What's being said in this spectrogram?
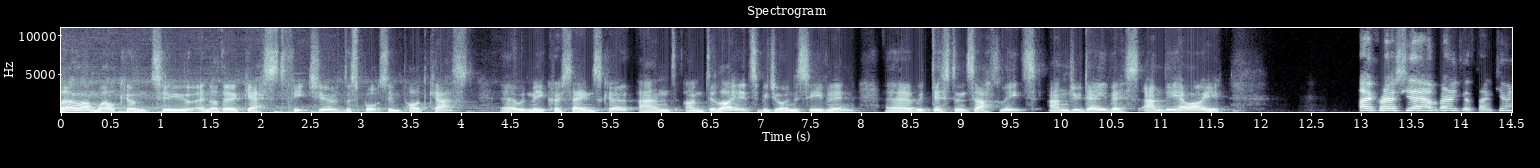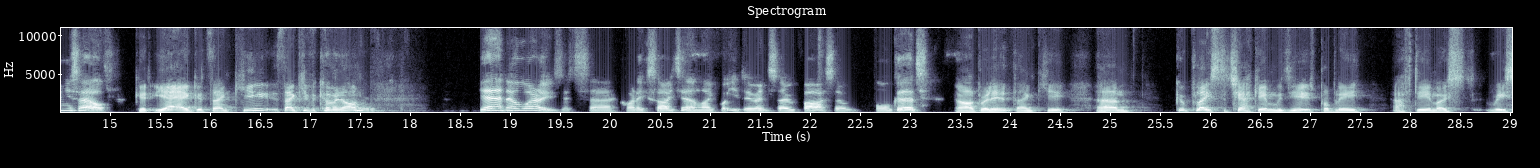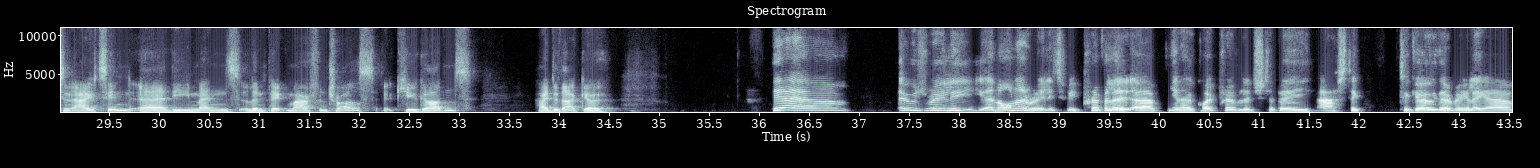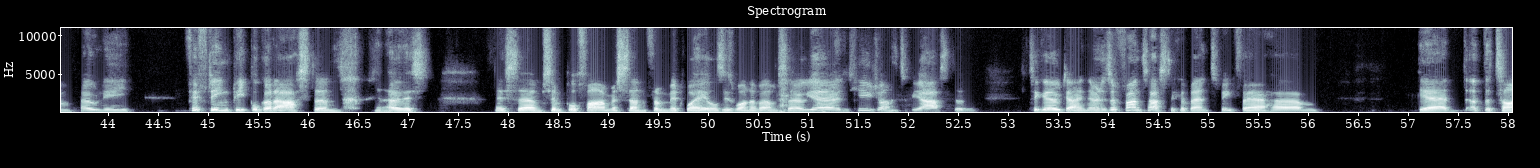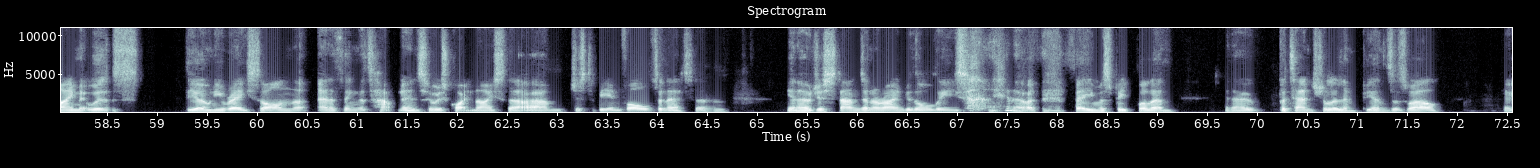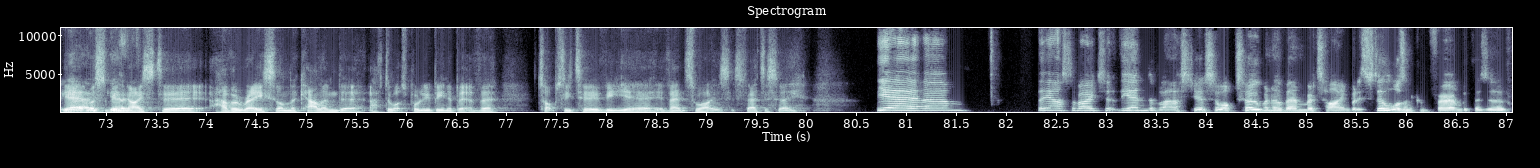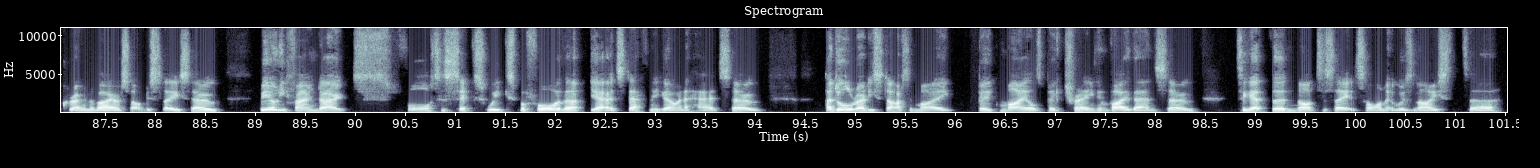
Hello and welcome to another guest feature of the Sports In podcast uh, with me, Chris Ainscote, and I'm delighted to be joined this evening uh, with distance athletes Andrew Davies. Andy, how are you? Hi, Chris. Yeah, I'm very good. Thank you. And yourself? Good. Yeah, good. Thank you. Thank you for coming on. Yeah, no worries. It's uh, quite exciting. I like what you're doing so far. So all good. Oh, brilliant. Thank you. Um, good place to check in with you is probably after your most recent outing, uh, the men's Olympic marathon trials at Kew Gardens. How did that go? Yeah, um, it was really an honour, really, to be privileged. Uh, you know, quite privileged to be asked to, to go there. Really, um, only fifteen people got asked, and you know this this um, simple farmer's son from mid Wales is one of them. So yeah, it's a huge honour to be asked and to go down there. And it's a fantastic event, to be fair. Um, yeah, at the time it was the only race on that anything that's happening. So it was quite nice that um, just to be involved in it and you know just standing around with all these you know famous people and you know potential Olympians as well. Yeah, yeah it must have good. been nice to have a race on the calendar after what's probably been a bit of a topsy turvy year events wise. It's fair to say. Yeah, um, they asked about it at the end of last year, so October, November time, but it still wasn't confirmed because of coronavirus, obviously. So we only found out four to six weeks before that, yeah, it's definitely going ahead. So I'd already started my big miles, big training by then. So to get the nod to say it's on, it was nice to,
